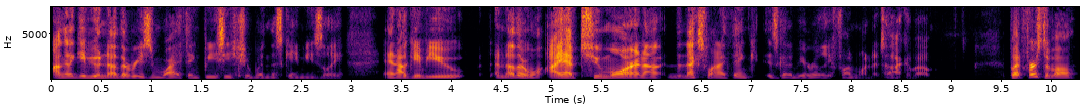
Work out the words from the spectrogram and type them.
I'm going to give you another reason why I think BC should win this game easily. And I'll give you another one. I have two more, and I, the next one I think is going to be a really fun one to talk about. But first of all,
